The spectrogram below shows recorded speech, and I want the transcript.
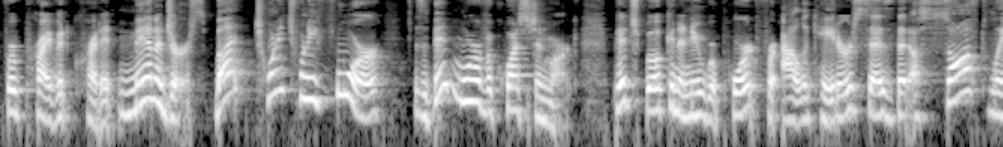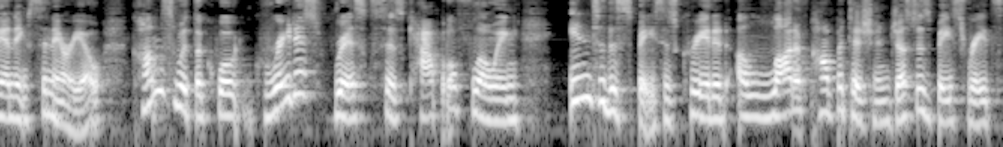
for private credit managers. But 2024 is a bit more of a question mark. PitchBook in a new report for allocators says that a soft landing scenario comes with the quote, greatest risks as capital flowing into the space has created a lot of competition just as base rates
